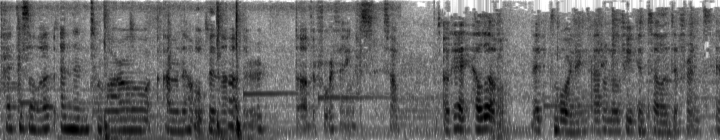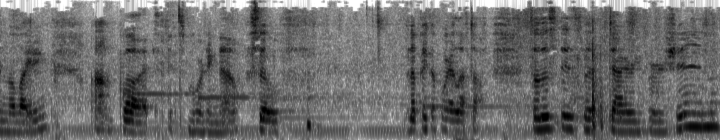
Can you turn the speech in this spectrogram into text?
pack this all up, and then tomorrow I'm gonna open the other the other four things. So. Okay, hello. It's morning. I don't know if you can tell a difference in the lighting, um, but it's morning now. So I'm gonna pick up where I left off. So this is the diary version.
